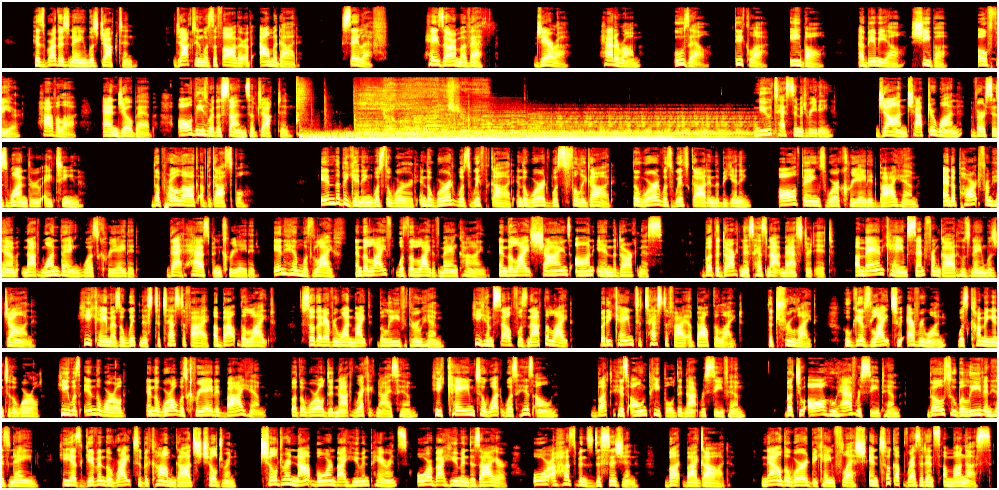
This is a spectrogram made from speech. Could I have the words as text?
His brother's name was Joktan. Joktan was the father of Almodad, Saleph, Hazar Maveth, Jerah, Hadoram, Uzal, Diklah, Ebal, Abimael, Sheba, Ophir, Havilah, and Jobab. All these were the sons of Joktan. New Testament reading John chapter 1, verses 1 through 18. The prologue of the Gospel. In the beginning was the Word, and the Word was with God, and the Word was fully God. The Word was with God in the beginning. All things were created by him, and apart from him, not one thing was created that has been created. In him was life, and the life was the light of mankind, and the light shines on in the darkness. But the darkness has not mastered it. A man came sent from God whose name was John. He came as a witness to testify about the light so that everyone might believe through him. He himself was not the light, but he came to testify about the light, the true light, who gives light to everyone, was coming into the world. He was in the world, and the world was created by him, but the world did not recognize him. He came to what was his own, but his own people did not receive him. But to all who have received him, those who believe in his name, he has given the right to become God's children children not born by human parents or by human desire or a husband's decision, but by God. Now the Word became flesh and took up residence among us.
